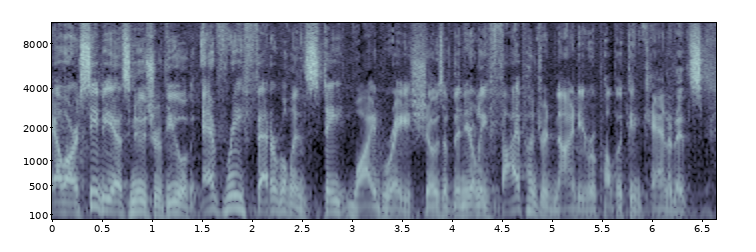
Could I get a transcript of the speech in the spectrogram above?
Our CBS News review of every federal and statewide race shows of the nearly 590 Republican candidates,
